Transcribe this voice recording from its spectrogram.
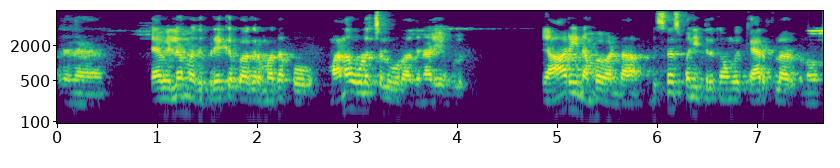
அதை தேவையில்லாமல் அது பிரேக்கப் ஆகிற மாதிரி தான் போகும். மன உளைச்சல் வரும் அதனாலே உங்களுக்கு. யாரையும் நம்ப வேண்டாம். பிஸ்னஸ் பண்ணிட்டு இருக்கவங்க கேர்ஃபுல்லாக இருக்கணும்.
